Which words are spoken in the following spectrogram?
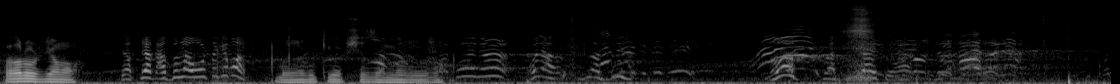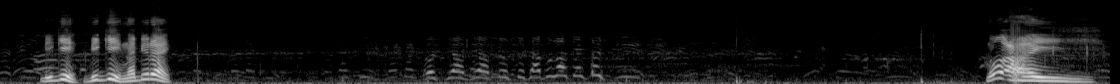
Хорош, bor. Блин, руки вообще замерзли уже. Ну, а. Беги, беги, набирай. Tush, diyor,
